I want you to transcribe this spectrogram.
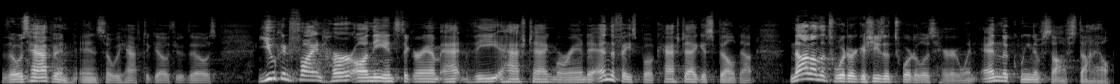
Those happen. And so we have to go through those. You can find her on the Instagram at the hashtag Miranda and the Facebook. Hashtag is spelled out. Not on the Twitter because she's a Twitterless heroine and the queen of soft style.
